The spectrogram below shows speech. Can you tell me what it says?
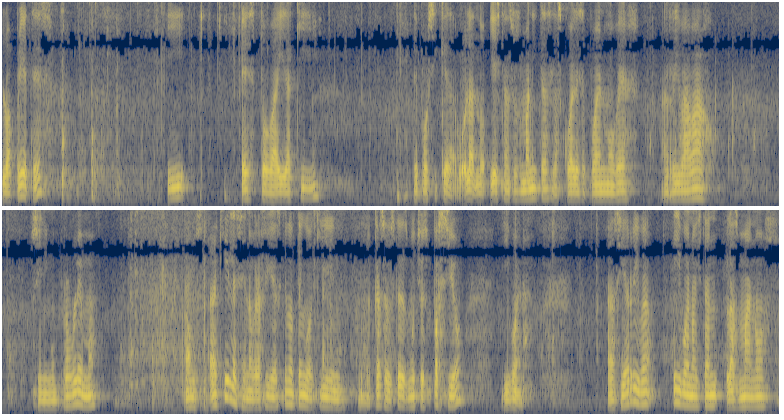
lo aprietes y esto va a ir aquí de por sí queda volando y ahí están sus manitas las cuales se pueden mover arriba abajo sin ningún problema vamos aquí la escenografía es que no tengo aquí en la casa de ustedes mucho espacio y bueno hacia arriba y bueno ahí están las manos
